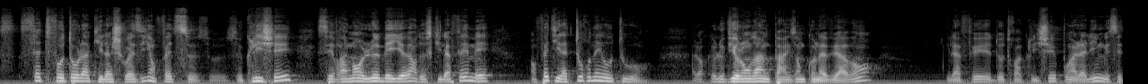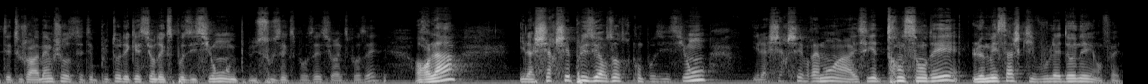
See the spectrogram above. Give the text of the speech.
cette photo-là qu'il a choisie, en fait, ce, cliché, c'est vraiment le meilleur de ce qu'il a fait, mais en fait, il a tourné autour. Alors que le violon dingue, par exemple, qu'on a vu avant, il a fait deux, trois clichés, point à la ligne, mais c'était toujours la même chose. C'était plutôt des questions d'exposition, sous-exposé, surexposé. Or là, il a cherché plusieurs autres compositions, il a cherché vraiment à essayer de transcender le message qu'il voulait donner, en fait.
